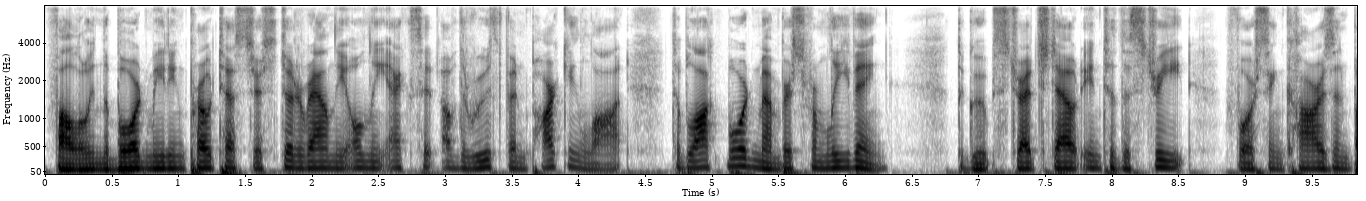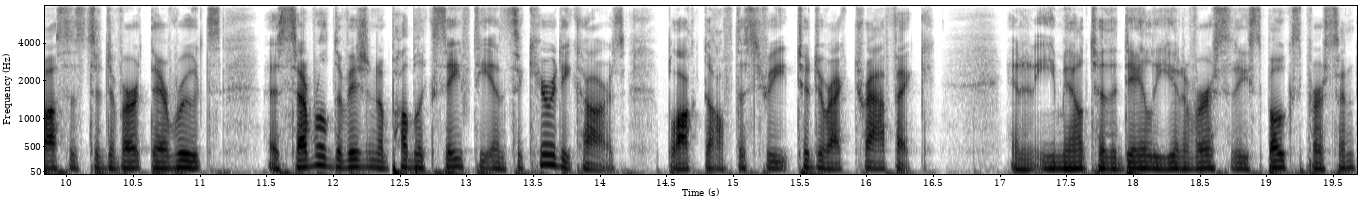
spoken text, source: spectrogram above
Following the board meeting, protesters stood around the only exit of the Ruthven parking lot to block board members from leaving. The group stretched out into the street, forcing cars and buses to divert their routes as several Division of Public Safety and Security cars blocked off the street to direct traffic. In an email to the Daily University spokesperson,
